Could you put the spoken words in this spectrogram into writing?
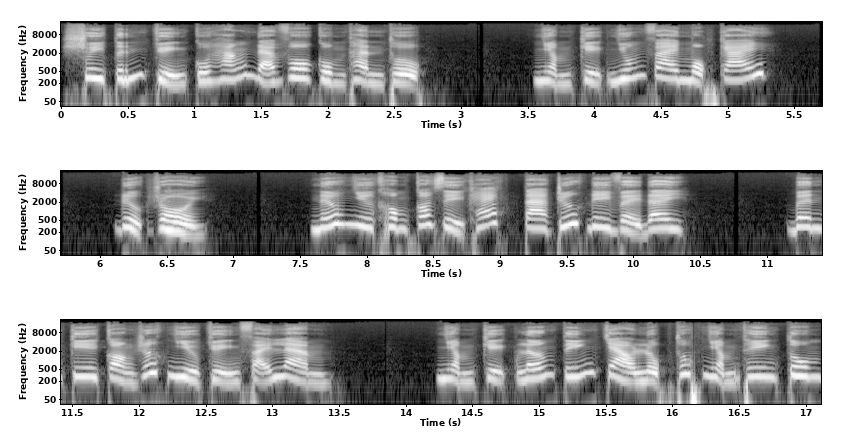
Suy tính chuyện của hắn đã vô cùng thành thục. Nhậm Kiệt nhún vai một cái. Được rồi. Nếu như không có gì khác, ta trước đi về đây. Bên kia còn rất nhiều chuyện phải làm. Nhậm Kiệt lớn tiếng chào Lục Thúc Nhậm Thiên Tung,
